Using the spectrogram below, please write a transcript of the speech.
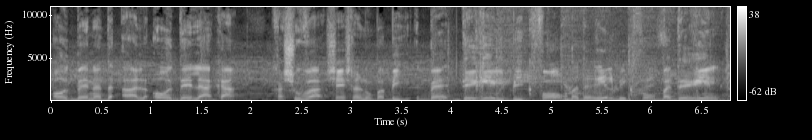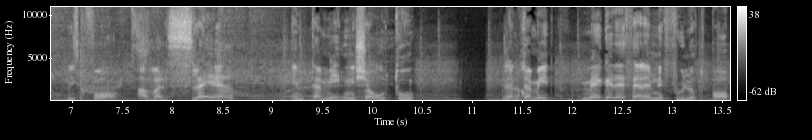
עוד- בנד... על עוד אה, להקה חשובה שיש לנו בביג... Four, ב-The real big four. ב-The Real Big Four, אבל סלייר הם תמיד נשארו טרו. זה נכון. תמיד. מגדס היה להם נפילות פופ,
